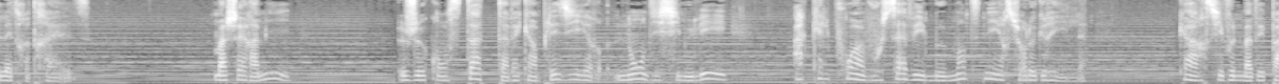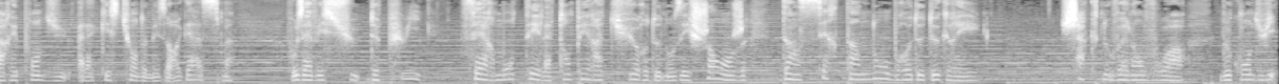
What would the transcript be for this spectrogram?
Lettre 13. Ma chère amie, je constate avec un plaisir non dissimulé à quel point vous savez me maintenir sur le grill. Car si vous ne m'avez pas répondu à la question de mes orgasmes, vous avez su depuis faire monter la température de nos échanges d'un certain nombre de degrés. Chaque nouvel envoi me conduit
